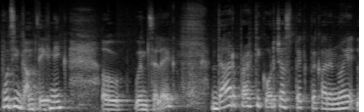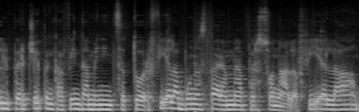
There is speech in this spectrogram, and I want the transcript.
puțin cam tehnic, uh, înțeleg, dar practic orice aspect pe care noi îl percepem ca fiind amenințător, fie la bunăstarea mea personală, fie la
